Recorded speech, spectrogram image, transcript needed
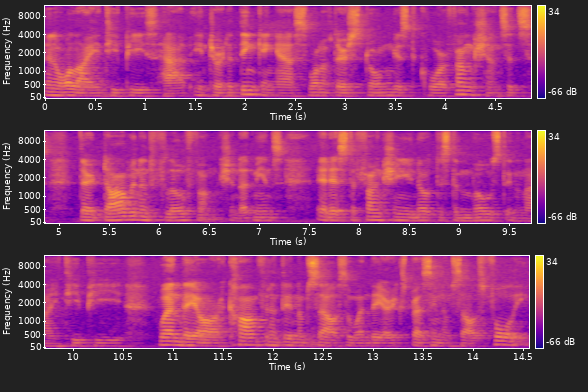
And all INTPs have introverted thinking as one of their strongest core functions. It's their dominant flow function. That means it is the function you notice the most in an INTP when they are confident in themselves and when they are expressing themselves fully.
